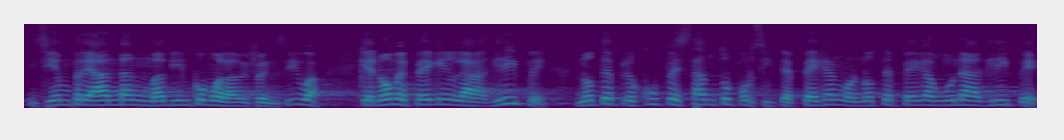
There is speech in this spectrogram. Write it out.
Y siempre andan más bien como la defensiva, que no me peguen la gripe. No te preocupes tanto por si te pegan o no te pegan una gripe,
